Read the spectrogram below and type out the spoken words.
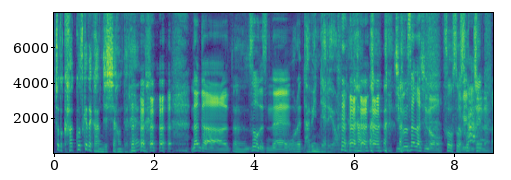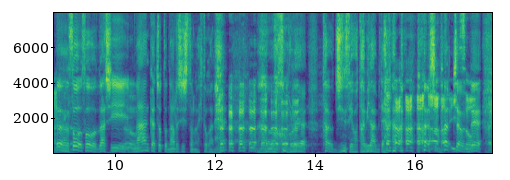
ちょっとかっこつけた感じしちゃうんでね。なんか、うん。そうですね。俺旅に出るよみたいな。自分探しのそうそうそっち、旅みたいな感じがうん、そうそうだし、うん。なんかちょっとナルシストな人がね。うん俺た人生は旅だみたいな話になっちゃうんで。はい。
